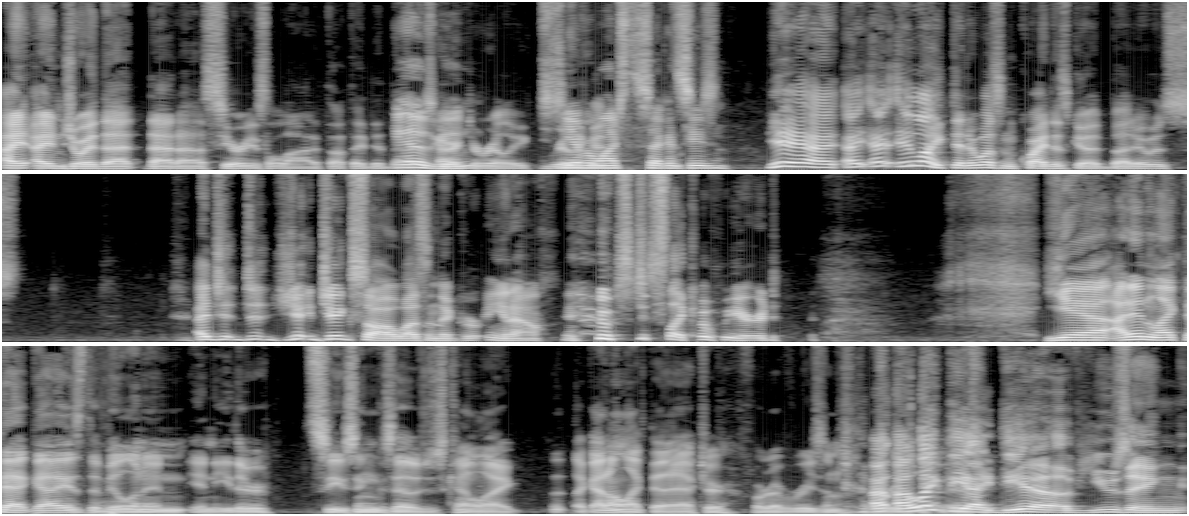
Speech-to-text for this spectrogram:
I, I enjoyed that that uh series a lot i thought they did that Yeah, it was good. really did really you ever good. watch the second season yeah, I, I, I liked it. It wasn't quite as good, but it was. I j- j- Jigsaw wasn't a gr- you know it was just like a weird yeah i didn't like that guy as the villain in in either season because i was just kind of like like i don't like that actor for whatever reason I, whatever I his like the is. idea of using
